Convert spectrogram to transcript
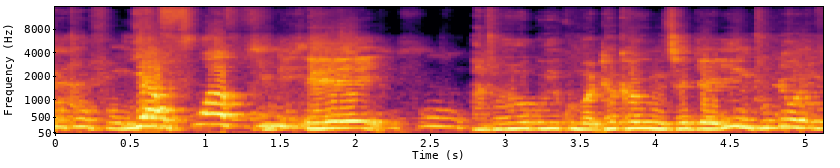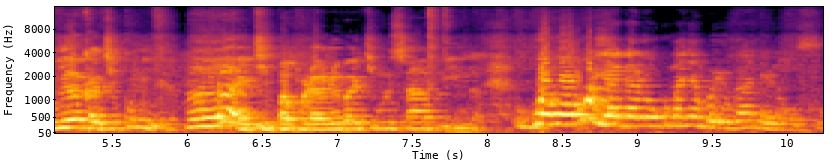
mutuufu ati olwogubi ku mataka y'omusajja yintudde ono myaka kikumi ekipapula ne bakimusaafinga gwe bwoba oyagala okumanya bwe uganda eno nfu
